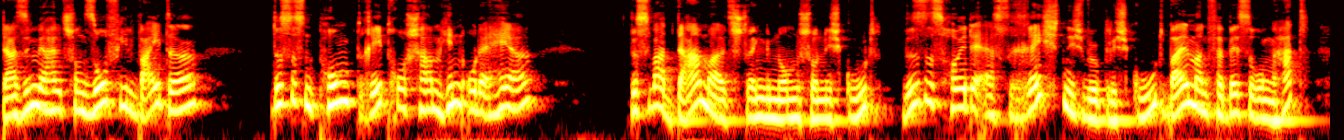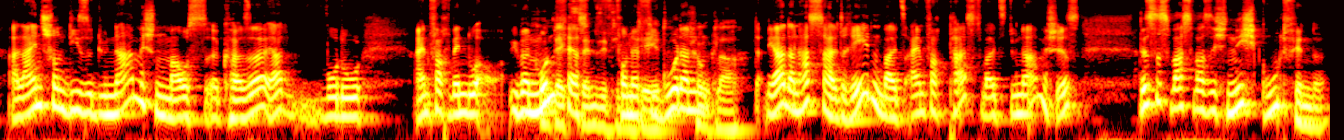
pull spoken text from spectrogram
Da sind wir halt schon so viel weiter. Das ist ein Punkt, Retro-Charme hin oder her. Das war damals streng genommen schon nicht gut. Das ist heute erst recht nicht wirklich gut, weil man Verbesserungen hat. Allein schon diese dynamischen Maus-Cursor, ja, wo du einfach, wenn du über den Mund fährst von der Figur, dann, ja, dann hast du halt Reden, weil es einfach passt, weil es dynamisch ist. Das ist was, was ich nicht gut finde.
